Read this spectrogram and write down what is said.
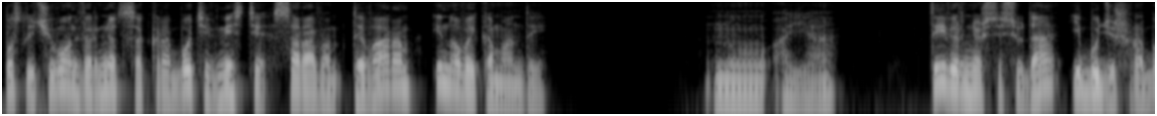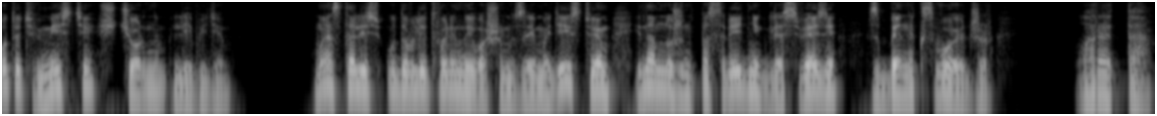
после чего он вернется к работе вместе с Аравом Теваром и новой командой. Ну, а я? Ты вернешься сюда и будешь работать вместе с Черным Лебедем. Мы остались удовлетворены вашим взаимодействием, и нам нужен посредник для связи с Бенекс Voyager. Лоретта,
